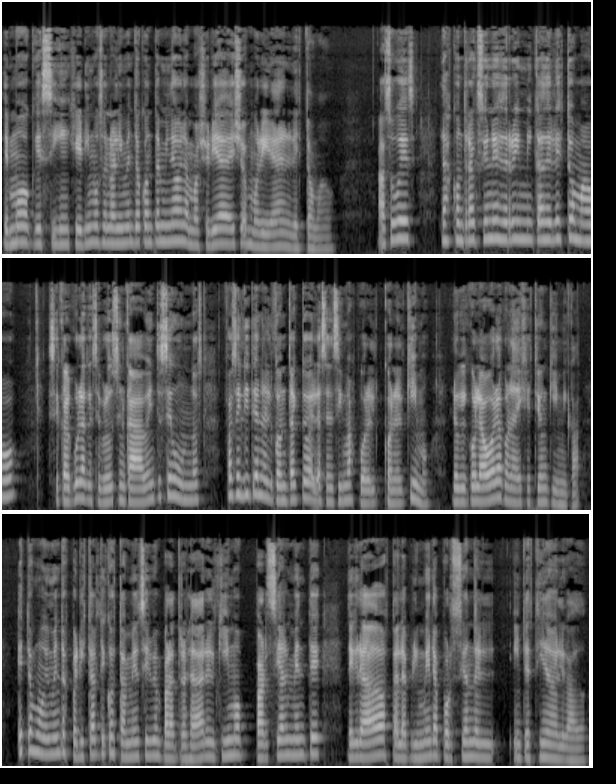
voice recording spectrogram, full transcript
de modo que si ingerimos un alimento contaminado, la mayoría de ellos morirán en el estómago. A su vez, las contracciones rítmicas del estómago se calcula que se producen cada 20 segundos, facilitan el contacto de las enzimas con el quimo, lo que colabora con la digestión química. Estos movimientos peristálticos también sirven para trasladar el quimo parcialmente degradado hasta la primera porción del intestino delgado,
